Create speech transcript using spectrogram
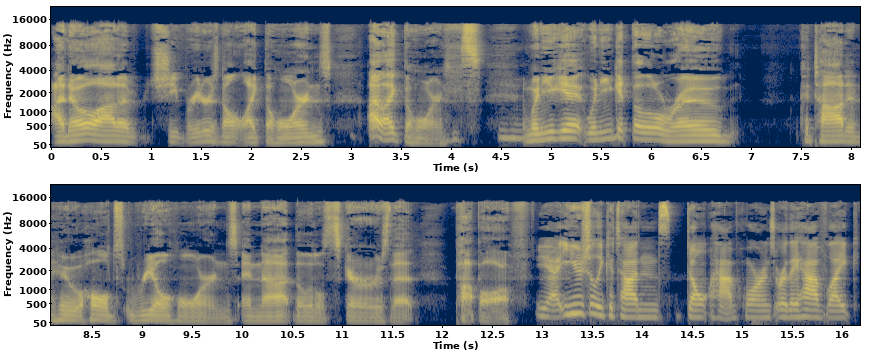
I know a lot of sheep breeders don't like the horns. I like the horns. Mhm. When you get when you get the little rogue Katahdin who holds real horns and not the little scurs that pop off. Yeah, usually Katahdins don't have horns or they have like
